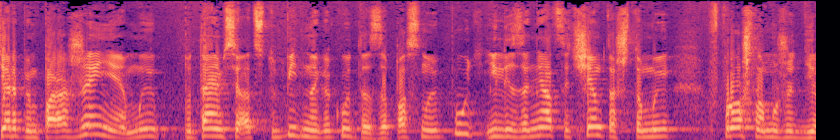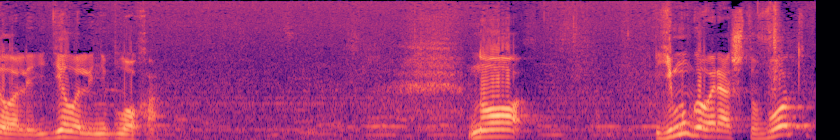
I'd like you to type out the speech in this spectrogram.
терпим поражение, мы пытаемся отступить на какой-то запасной путь или заняться чем-то, что мы в прошлом уже делали и делали неплохо. Но ему говорят, что вот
